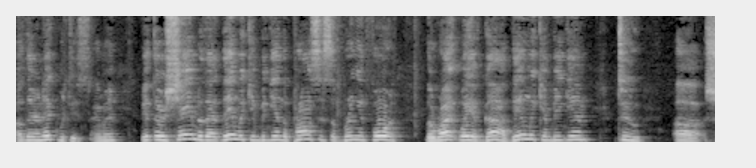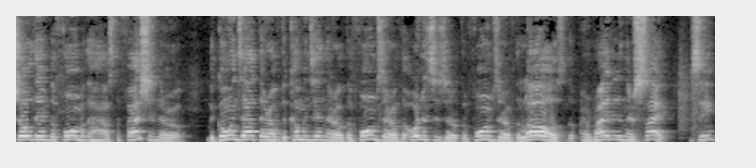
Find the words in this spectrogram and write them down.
of their iniquities, amen. If they're ashamed of that, then we can begin the process of bringing forth the right way of God. Then we can begin to uh, show them the form of the house, the fashion thereof, the goings out thereof, the comings in thereof, the forms thereof, the ordinances thereof, the forms thereof, the laws, the, and write it in their sight. You see?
